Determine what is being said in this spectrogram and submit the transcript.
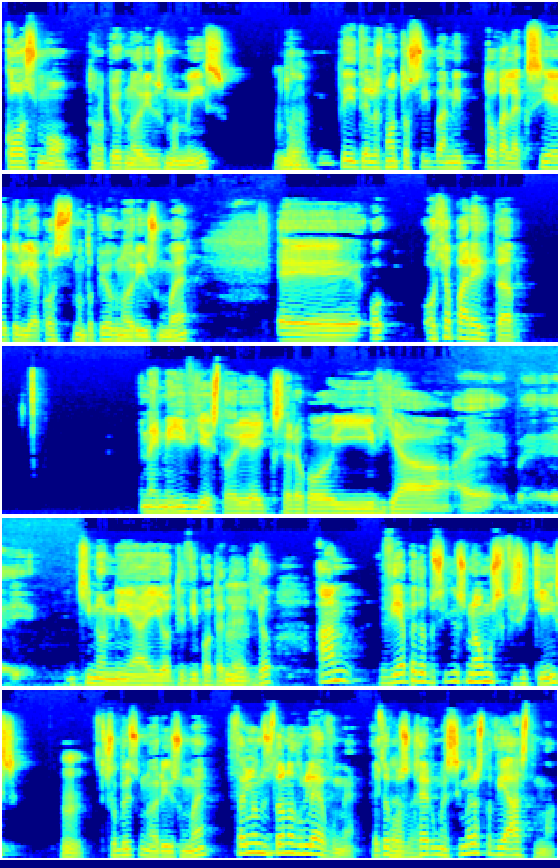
κόσμο τον οποίο γνωρίζουμε εμείς, Ναι. ή τέλος πάντων το σύμπαν ή το γαλαξία ή το ηλιακό σύστημα το οποίο γνωρίζουμε, ε, ό- όχι απαραίτητα να είναι η ίδια ιστορία ή ξέρω εγώ, η ίδια ε, ε, κοινωνία ή οτιδήποτε τέτοιο. Αν διέπεται από τους ίδιους νόμους της φυσικής, Μμ. τους οποίους γνωρίζουμε, θέλω να τους δω να δουλεύουν. Έτσι όπως ξέρουμε σήμερα στο διάστημα.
